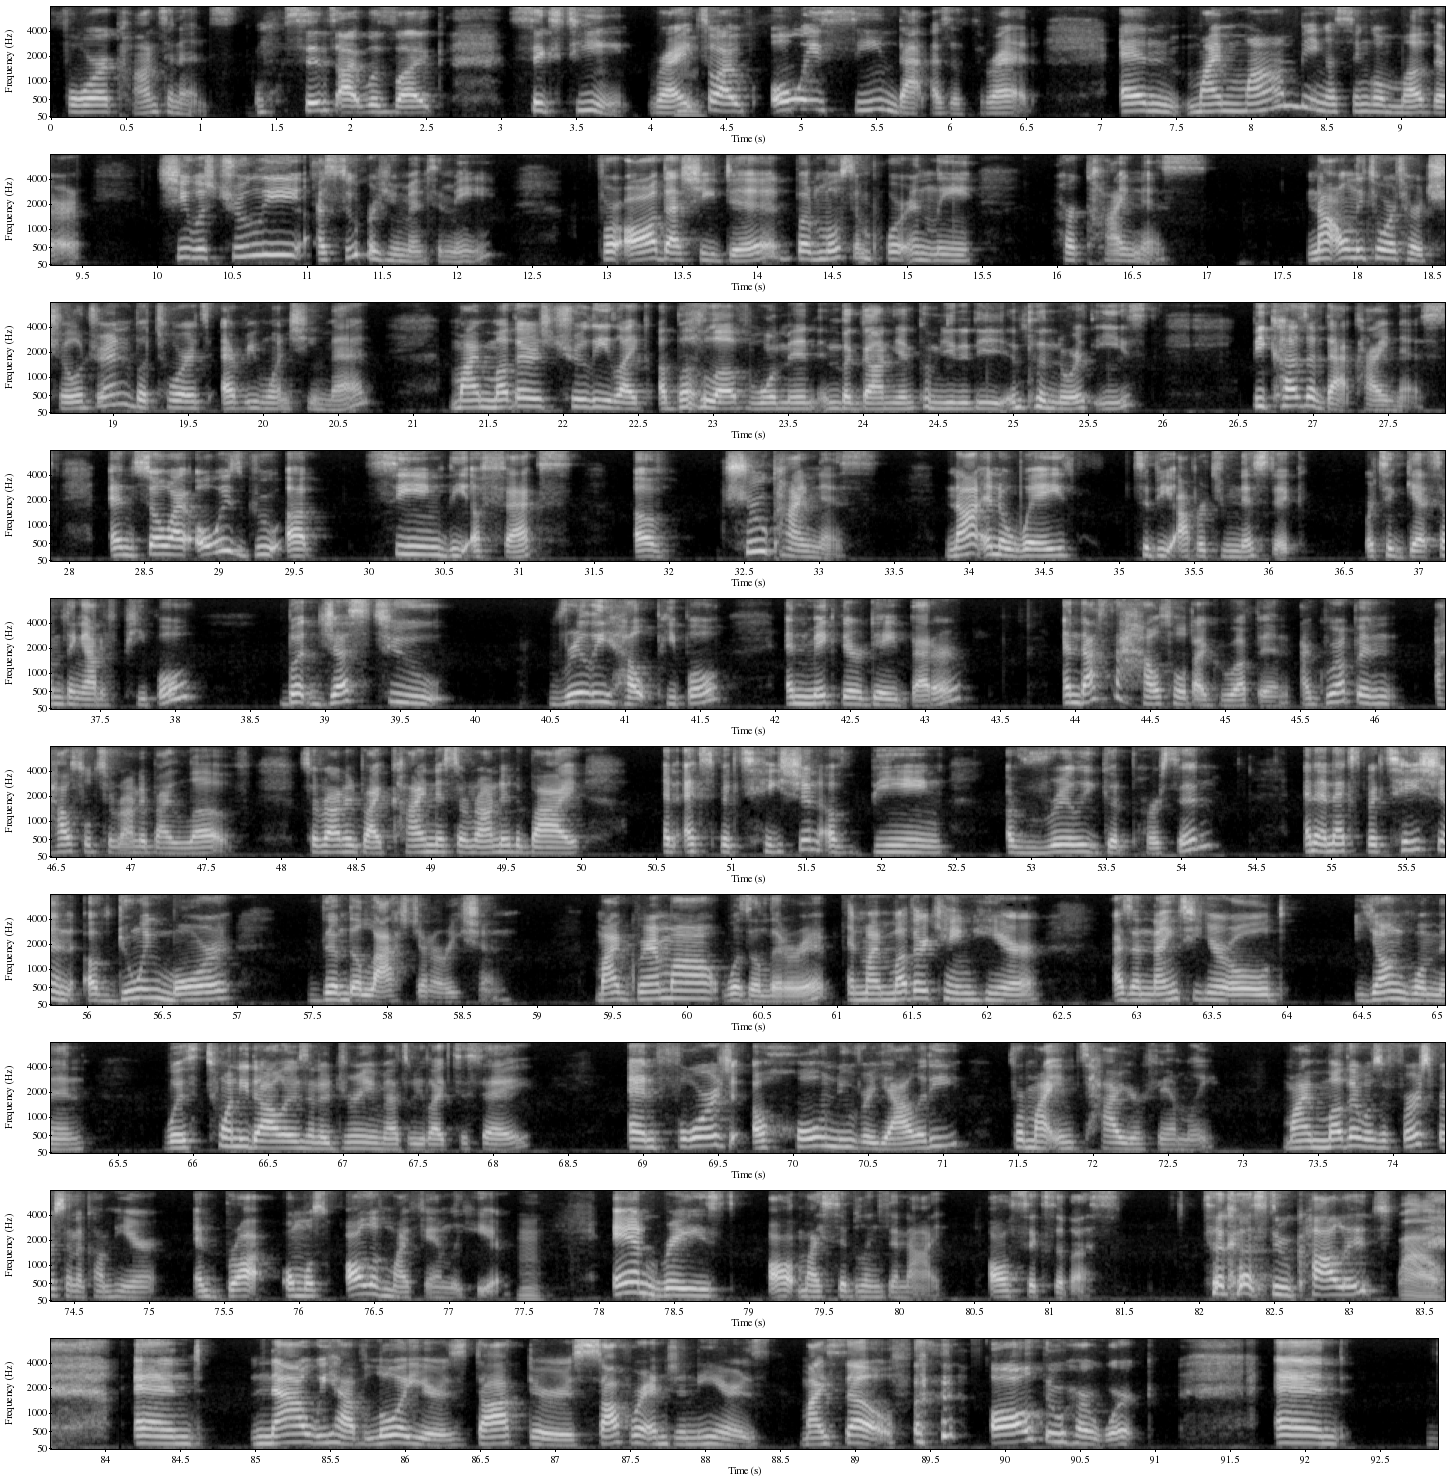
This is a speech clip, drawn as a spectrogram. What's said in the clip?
four continents since I was like 16, right? Mm. So I've always seen that as a thread. And my mom, being a single mother, she was truly a superhuman to me for all that she did, but most importantly, her kindness, not only towards her children, but towards everyone she met. My mother is truly like a beloved woman in the Ghanaian community in the Northeast because of that kindness. And so I always grew up seeing the effects of true kindness, not in a way to be opportunistic or to get something out of people, but just to really help people and make their day better. And that's the household I grew up in. I grew up in a household surrounded by love, surrounded by kindness, surrounded by an expectation of being a really good person and an expectation of doing more than the last generation. My grandma was illiterate, and my mother came here as a 19 year old young woman with $20 and a dream, as we like to say and forged a whole new reality for my entire family. My mother was the first person to come here and brought almost all of my family here mm. and raised all my siblings and I, all six of us. Took us through college. Wow. And now we have lawyers, doctors, software engineers, myself, all through her work. And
